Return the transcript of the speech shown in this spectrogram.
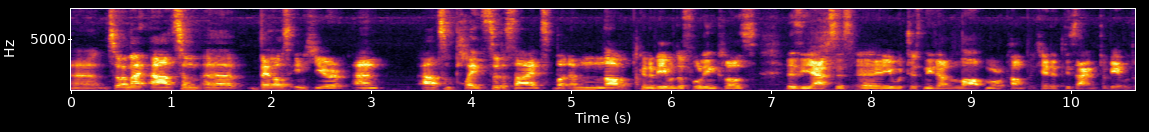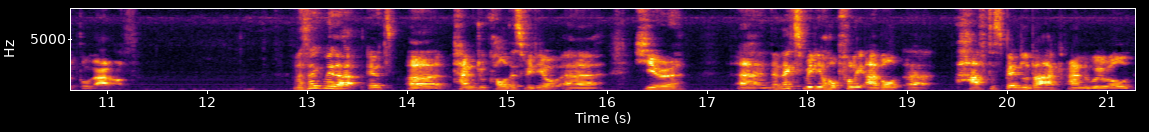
Um, so I might add some uh, bellows in here and add some plates to the sides, but I'm not going to be able to fully enclose the z-axis. Uh, you would just need a lot more complicated design to be able to pull that off. And I think with that, it's uh, time to call this video uh, here uh, in the next video, hopefully, I will uh, have the spindle back and we will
